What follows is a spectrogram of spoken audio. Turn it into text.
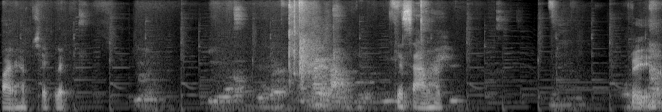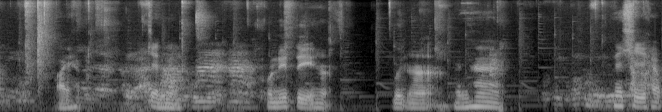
ปล่อยครับเช็คเลยไม่ทเกตสามครับตีฮะปล่อยครับเกตหนึ่งคนนี้ตีฮะหมื่นห้าหมื่นห้าให้คีย์ครับ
